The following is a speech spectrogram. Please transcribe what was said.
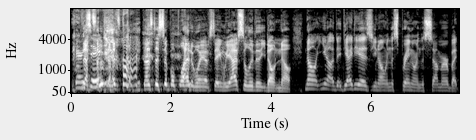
Very that's soon. The, that's, the, that's the simple plan way of saying we absolutely don't know. No, you know, the, the idea is, you know, in the spring or in the summer, but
